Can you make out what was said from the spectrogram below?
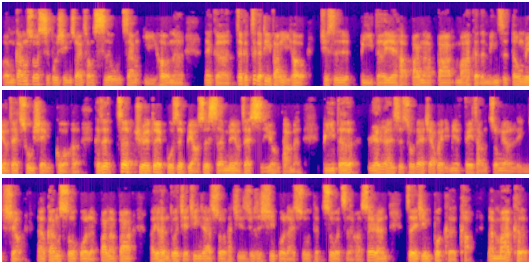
我们刚刚说使徒行传从十五章以后呢，那个这个这个地方以后，其实彼得也好，巴拿巴、马可的名字都没有再出现过哈。可是这绝对不是表示神没有在使用他们，彼得仍然是初代教会里面非常重要的领袖。那刚说过了，巴拿巴啊，有很多解经家说。他其实就是希伯来书的作者哈，虽然这已经不可考。那马可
